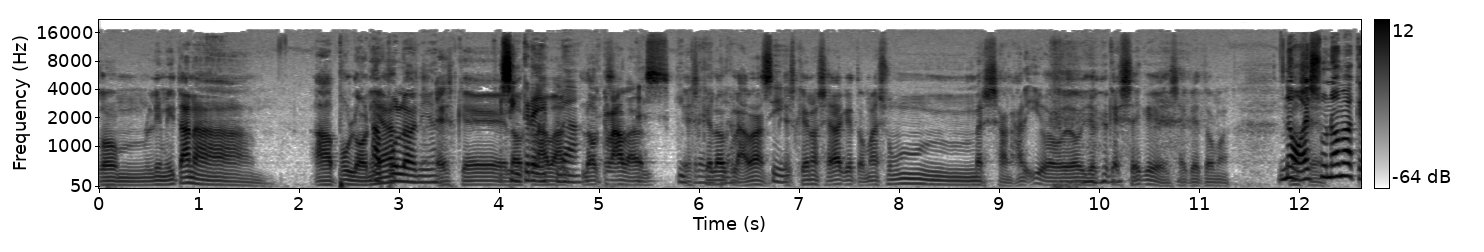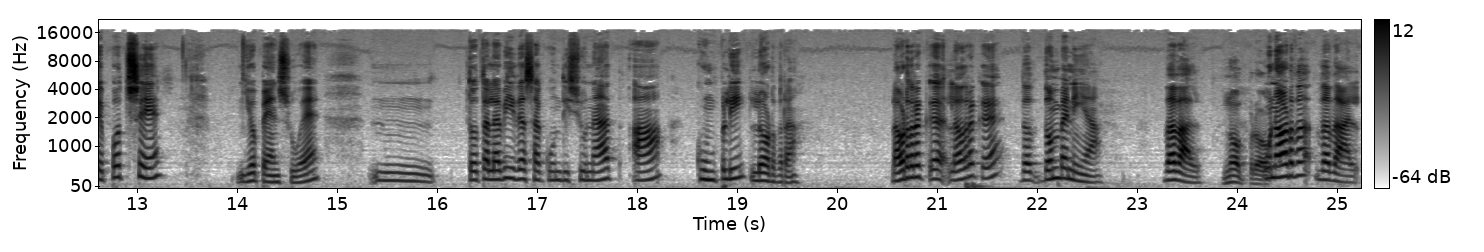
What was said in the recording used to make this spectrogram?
com limitant a, a Polònia, A Polònia. és que És lo increïble. clavan, lo clavan, És és, que lo clavan. sí. És que no sé, aquest home és un mercenari o, o jo què sé què és aquest home. No, sé. és un home que pot ser, jo penso, eh, mm, tota la vida s'ha condicionat a complir l'ordre. L'ordre que, l'ordre que d'on venia? De dalt. No, però... Una ordre de dalt.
